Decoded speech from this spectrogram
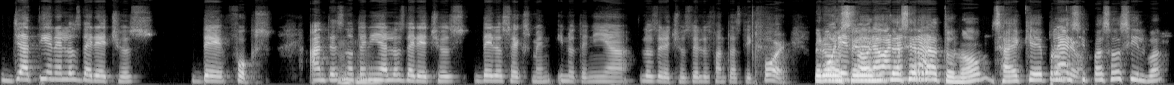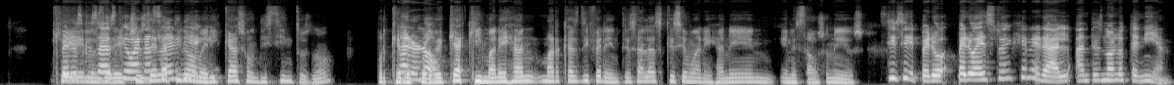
ya tiene los derechos de Fox. Antes no Ujú. tenía los derechos de los X-Men y no tenía los derechos de los Fantastic Four. Pero Por eso ahora van a hace entrar. rato, ¿no? ¿Sabe qué de pronto sí Claro, pasó, Silva? Pero es que que los ¿sabes qué van derechos a de? Latinoamérica son distintos, ¿no? Porque Claro, recuerde no. que aquí manejan marcas diferentes a las que se manejan en, en Estados Unidos. Sí, sí, pero, pero esto en general antes no lo tenían.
